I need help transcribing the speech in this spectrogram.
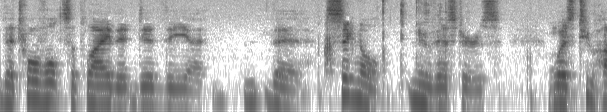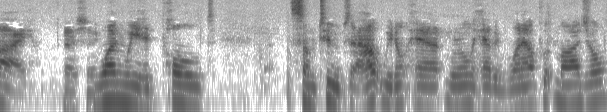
the 12 volt supply that did the uh, the signal nuvistors was too high. I see. One we had pulled some tubes out. We don't have we're only having one output module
